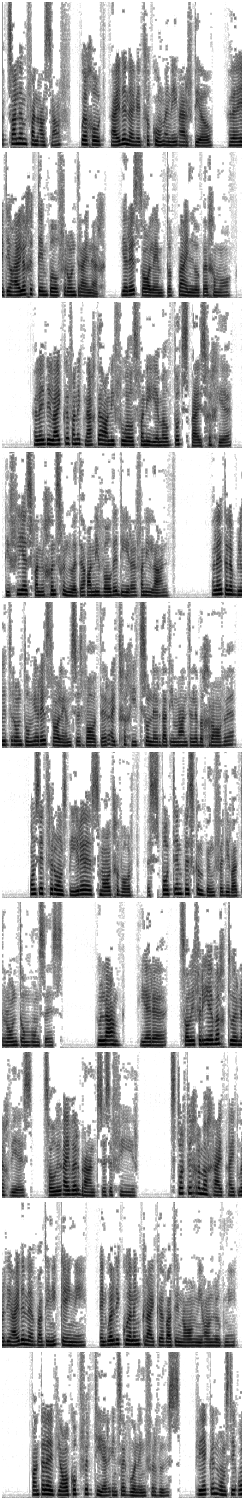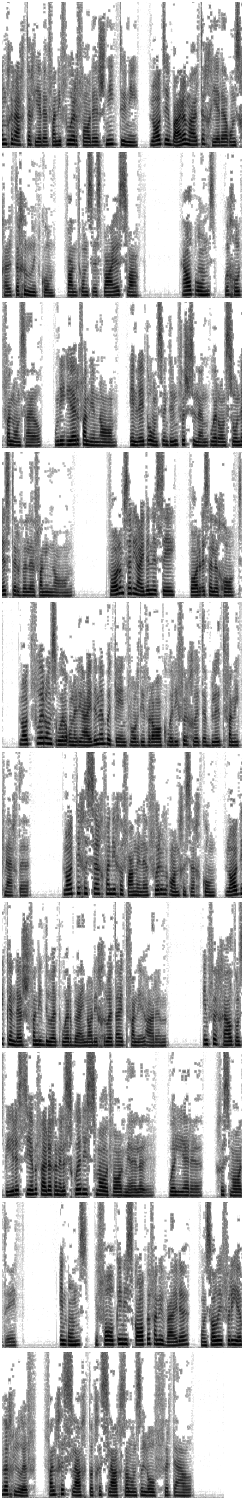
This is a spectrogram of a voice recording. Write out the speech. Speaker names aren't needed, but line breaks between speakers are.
Het psalm van Asaf, O God, heidene het gekom in die erfdeel, hulle het die heilige tempel verontreinig, Jerusalem tot pijnloper gemaakt. Hulle het die lijken van die knechte aan die voels van die hemel tot spijs gegee, die vlees van die gunsgenote aan die wilde dieren van die land. Hulle het hulle bloed rondom Jerusalem soos water uitgegiet zonder dat iemand hulle begrawe. Ons het voor ons bieren smaad geword, een spot en beskimping vir die wat rondom ons is. Hoe lang, Heere, zal u verewig toornig wees, zal u ijver brand soos een vier. Stort die grimmigheid uit oor die heidene wat u nie ken nie, en oor die koninkryke wat u naam nie aanroep nie. Want hulle het Jacob verteer in zijn woning verwoes. Reken ons die ongerechtighede van die voorvaders niet toe nie, laat die barmhartighede ons geld tegemoet kom, want ons is baie zwak. Help ons, o God van ons heil, om die eer van die naam, en let ons in doen versoening oor ons sondes terwille van die naam. Waarom sê die heidene sê, waar is hulle God? Laat voor ons oor onder die heidene bekend word die wraak oor die vergrote bloed van die knechte. Laat die gezicht van die gevangenen voor een aangezicht kom, laat die kinders van die dood oorblij na die grootheid van die arm. En vergeld ons bieren zevenvoudig en hulle skoot die smaad waarmee hulle, o Heere, gesmaad het. In ons, die volk en die skape van die weide, ons zal die verewig loof, van geslag tot geslag zal onze lof vertellen.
